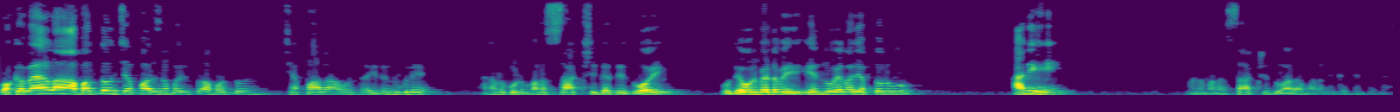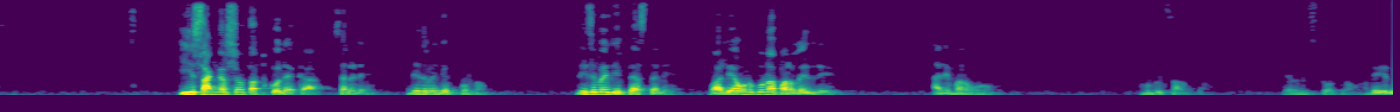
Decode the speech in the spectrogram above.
ఒకవేళ అబద్ధం చెప్పాల్సిన పరిస్థితి అబద్ధం చెప్పాలా? వద్దా? ఇది ఎందుకులే? అని అనుకుంటూ మనస్సాక్షి గద్దె ఓయ్ ఓ దేవుని బిడ్డవి ఏం నువ్వు ఎలా చెప్తావు నువ్వు? అని మన మనస్సాక్షి ద్వారా మనల్ని గద్దెంపలేదు ఈ సంఘర్షణ తట్టుకోలేక సరేలే నిజమే చెప్పుకున్నాం నిజమే చెప్పేస్తాలే. వాళ్ళు ఏమనుకున్నా పర్లేదులే అని మనము ముందుకు సాగుతాం. దేవుని స్తోత్రం. లేదు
